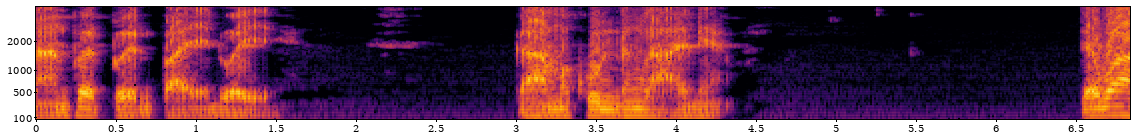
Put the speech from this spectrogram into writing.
นานเพลิดเพลินไปด้วยกามคุณทั้งหลายเนี่ย แต่ว่า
